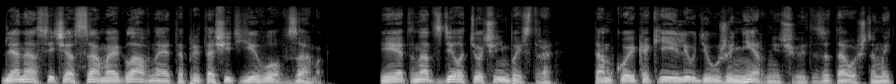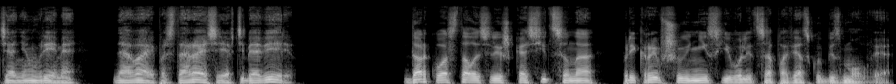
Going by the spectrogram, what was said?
Для нас сейчас самое главное это притащить его в замок. И это надо сделать очень быстро. Там кое-какие люди уже нервничают из-за того, что мы тянем время. Давай, постарайся, я в тебя верю. Дарку осталось лишь коситься на прикрывшую низ его лица повязку безмолвия.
